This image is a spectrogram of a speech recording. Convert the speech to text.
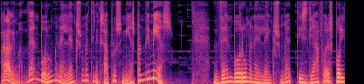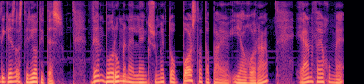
Παράδειγμα, δεν μπορούμε να ελέγξουμε την εξάπλωση μιας πανδημίας. Δεν μπορούμε να ελέγξουμε τις διάφορες πολιτικές δραστηριότητες δεν μπορούμε να ελέγξουμε το πώς θα τα πάει η αγορά, εάν θα έχουμε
